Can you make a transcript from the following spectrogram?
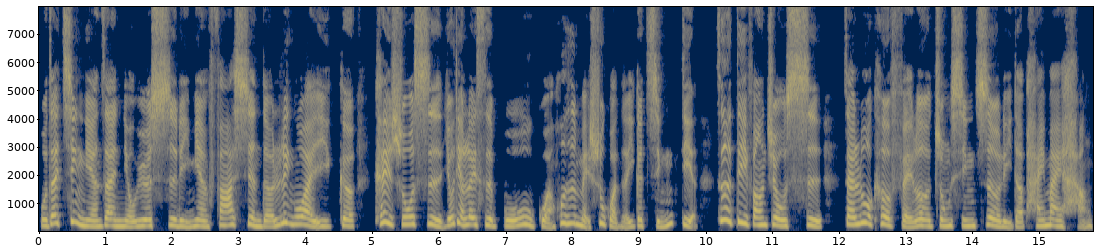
我在近年在纽约市里面发现的另外一个。可以说是有点类似博物馆或者是美术馆的一个景点。这个地方就是在洛克菲勒中心这里的拍卖行。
